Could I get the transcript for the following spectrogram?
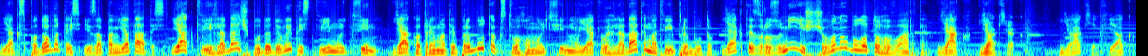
як сподобатись і запам'ятатись, як твій глядач буде дивитись твій мультфільм, як отримати прибуток з твого мультфільму, як виглядатиме твій прибуток, як ти зрозумієш, що воно було того варте. Як? Як як? Як, як, як?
